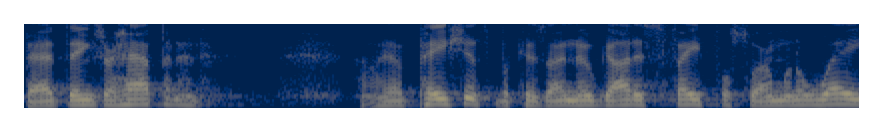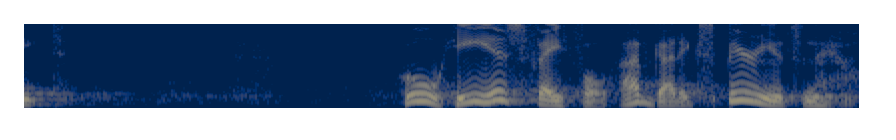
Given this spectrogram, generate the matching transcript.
Bad things are happening. I'll have patience because I know God is faithful, so I'm going to wait. Who? He is faithful. I've got experience now.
